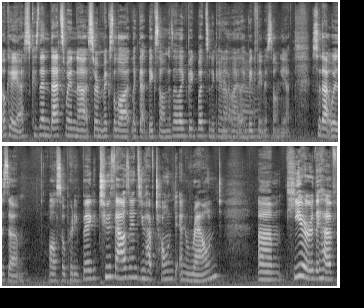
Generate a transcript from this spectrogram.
Okay, yes, because then that's when uh, Sir Mix-a-Lot, like that big song, is I like big butts and I cannot lie, that big famous song, yeah. So that was um, also pretty big. 2000s, you have Toned and Round. Um, here they have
